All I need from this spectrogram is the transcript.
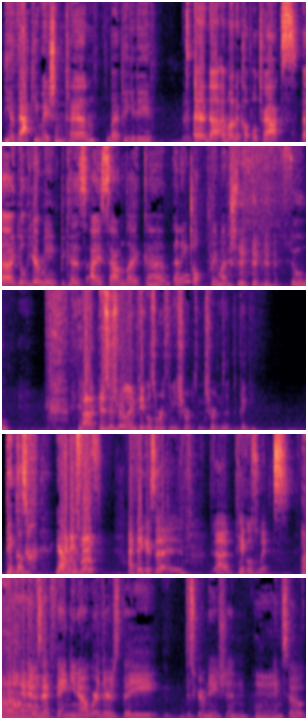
"The Evacuation Plan" by Piggy D. Very And uh, I'm on a couple tracks. Uh, you'll hear me because I sound like uh, an angel, pretty much. so, Uh, is this really in Pigglesworth and he shortens, shortens it to Piggy? pickles. Yeah, what is this? I think it's a uh, Piggleswits. Oh. And it was that thing, you know, where there's the discrimination, and so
